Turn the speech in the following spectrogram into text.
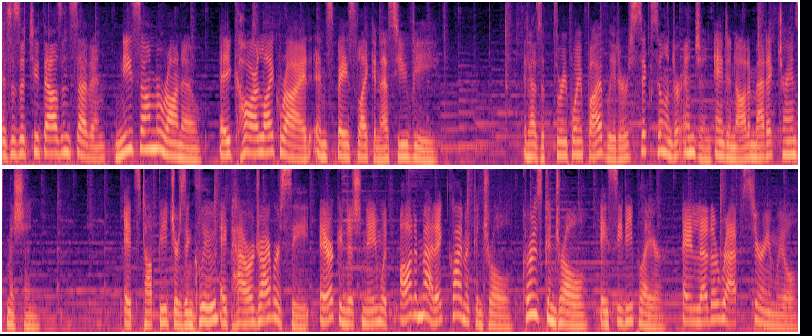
This is a 2007 Nissan Murano, a car-like ride and space like an SUV. It has a 3.5-liter six-cylinder engine and an automatic transmission. Its top features include a power driver's seat, air conditioning with automatic climate control, cruise control, a CD player, a leather-wrapped steering wheel,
